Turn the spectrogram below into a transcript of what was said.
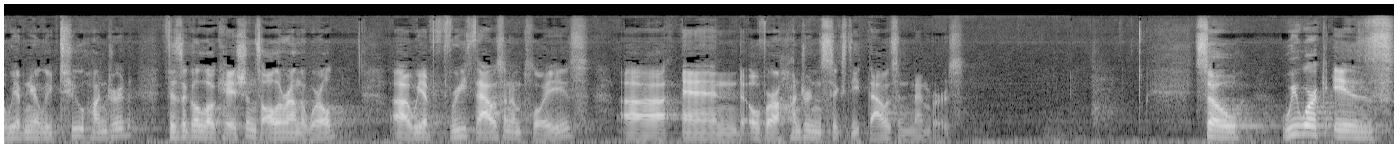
we have nearly 200 physical locations all around the world, we have 3,000 employees uh, and over 160,000 members. So WeWork is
